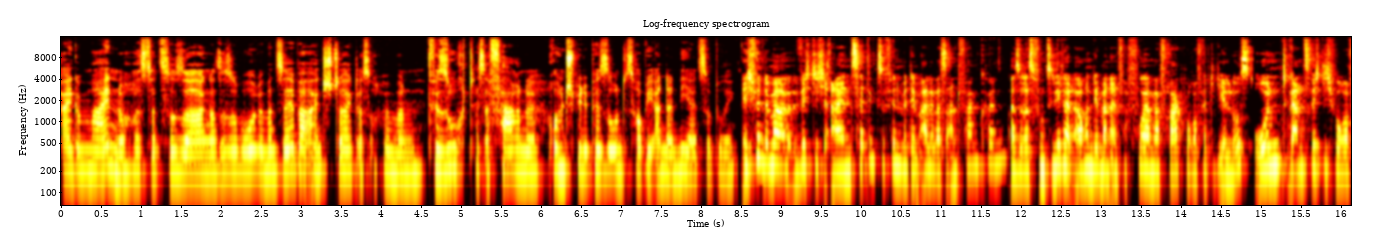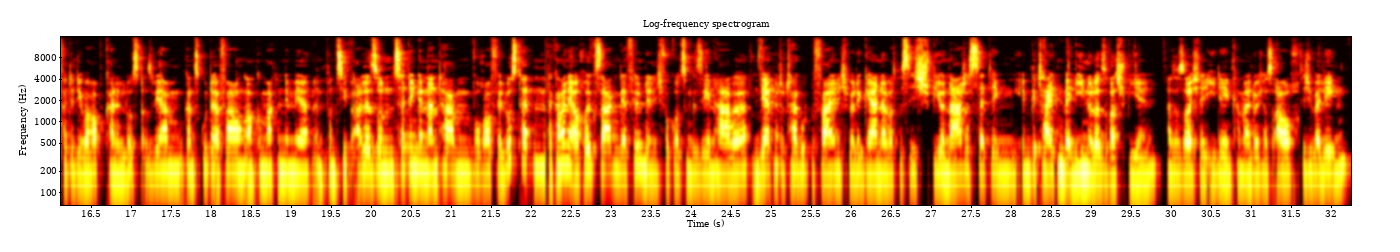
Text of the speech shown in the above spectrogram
allgemein noch was dazu sagen. Also sowohl, wenn man selber einsteigt, als auch wenn man versucht, als erfahrene Rollenspiele-Person das Hobby anderen näher zu bringen. Ich finde immer wichtig, ein Setting zu finden, mit dem alle was anfangen können. Also das funktioniert halt auch, indem man einfach vorher mal fragt, worauf hättet ihr Lust? Und ganz wichtig, worauf hättet ihr überhaupt keine Lust? Also wir haben ganz gute Erfahrungen auch gemacht, indem wir im Prinzip alle so ein Setting genannt haben, worauf wir Lust hätten. Da kann man ja auch ruhig sagen, der Film, den ich vor kurzem gesehen habe, der hat mir total gut gefallen. Ich würde gerne was weiß ich, Spionagesetting im geteilten Berlin oder sowas spielen. Also solche Ideen kann man ja durchaus auch sich überlegen.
